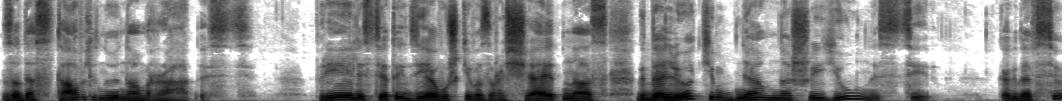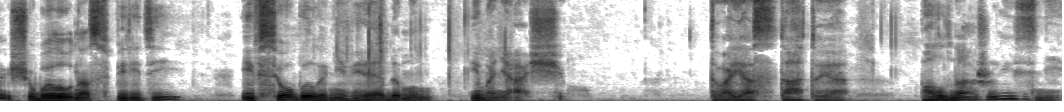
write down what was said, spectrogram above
за доставленную нам радость. Прелесть этой девушки возвращает нас к далеким дням нашей юности, когда все еще было у нас впереди, и все было неведомым и манящим. Твоя статуя полна жизни.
